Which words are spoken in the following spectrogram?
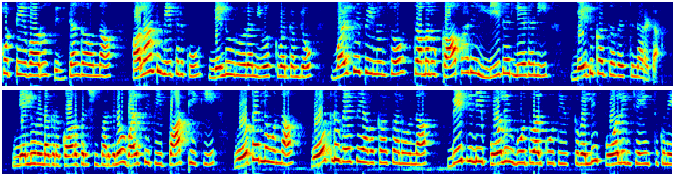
కొట్టేవారు సిద్ధంగా ఉన్న అలాంటి నేతలకు నెల్లూరు రూరల్ నియోజకవర్గంలో వైసీపీ నుంచో తమను కాపాడే లీడర్ లేడని వేడుకజ్జ వేస్తున్నారట. నెల్లూరు నగర కార్పొరేషన్ పరిధిలో వైసీపీ పార్టీకి ఓటర్లు ఉన్నా ఓట్లు వేసే అవకాశాలు ఉన్నా వీటిని పోలింగ్ బూత్ వరకు తీసుకువెళ్ళి పోలింగ్ చేయించుకునే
